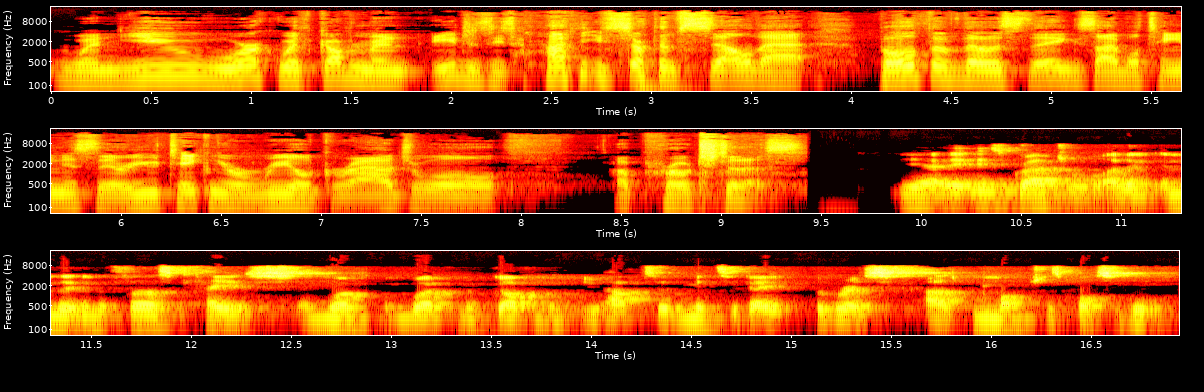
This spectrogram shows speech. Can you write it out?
when you work with government agencies how do you sort of sell that both of those things simultaneously are you taking a real gradual approach to this yeah, it is gradual. I think in the in the first case, in, work, in working with government, you have to mitigate the risk as much as possible.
